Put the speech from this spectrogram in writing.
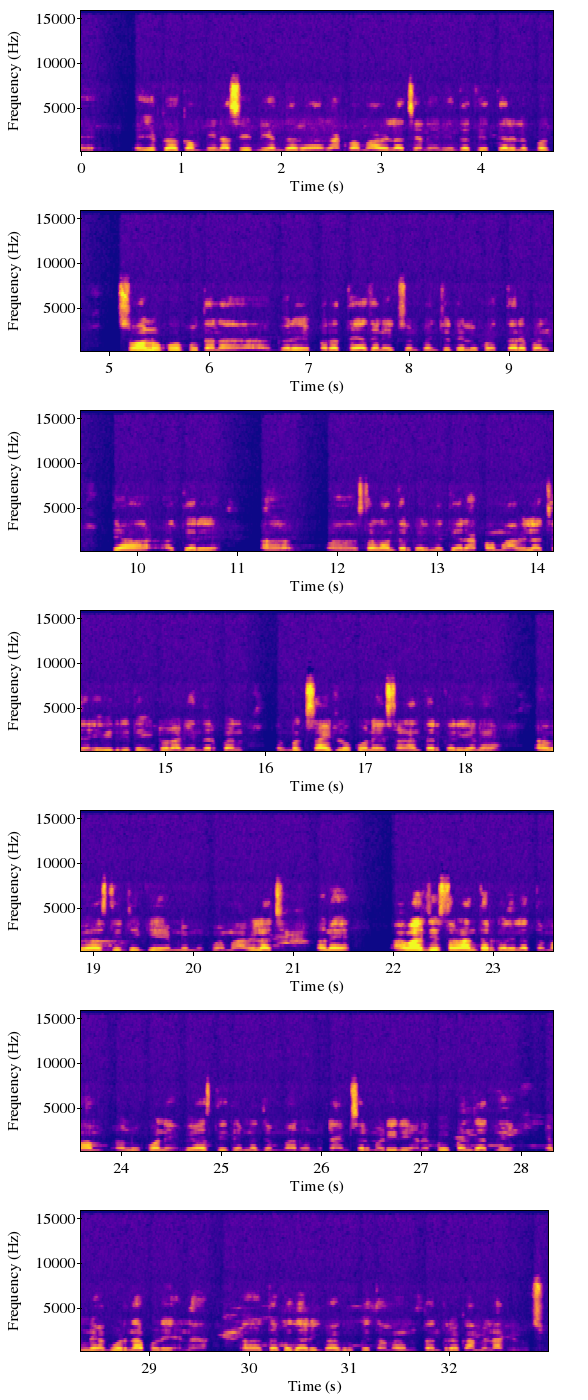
એક કંપનીના શેડની અંદર રાખવામાં આવેલા છે ને એની અંદરથી અત્યારે લગભગ સો લોકો પોતાના ઘરે પરત છે અને એકસો પંચોતેર લોકો અત્યારે પણ ત્યાં અત્યારે સ્થળાંતર કરીને ત્યાં રાખવામાં આવેલા છે. એવી જ રીતે ઇટોલાની અંદર પણ લગભગ સાઠ લોકોને સ્થળાંતર કરી અને વ્યવસ્થિત જગ્યાએ એમને મૂકવામાં આવેલા છે. અને આવા જે સ્થળાંતર કરેલા તમામ લોકોને વ્યવસ્થિત એમને જમવાનું ટાઈમસર મળી રહે અને કોઈ પણ જાતની એમને અગવડ ના પડે એના તકેદારી ભાગરૂપે તમામ તંત્ર કામે લાગેલું છે.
